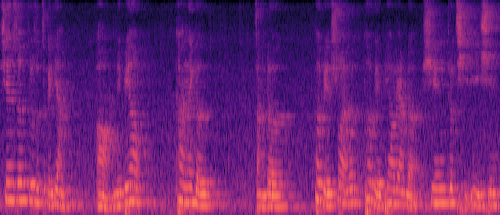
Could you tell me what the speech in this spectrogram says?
先生就是这个样，啊，你不要看那个长得特别帅或特别漂亮的，心就起异心，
